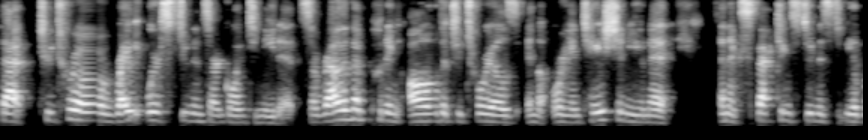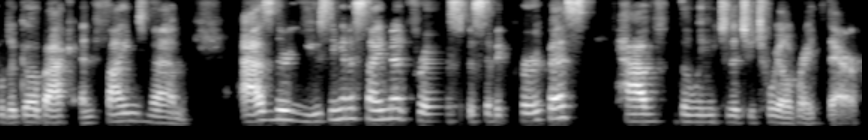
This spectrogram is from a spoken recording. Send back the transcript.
that tutorial right where students are going to need it. So rather than putting all the tutorials in the orientation unit and expecting students to be able to go back and find them as they're using an assignment for a specific purpose, have the link to the tutorial right there.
